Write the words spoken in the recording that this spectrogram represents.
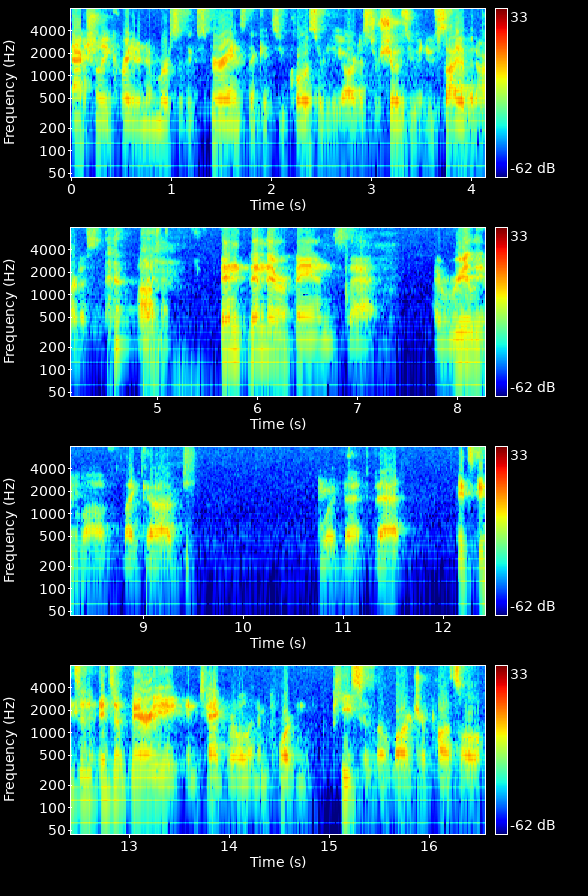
actually create an immersive experience that gets you closer to the artist or shows you a new side of an artist. Um, then, then there are bands that I really love, like uh, Wood, that that it's it's a it's a very integral and important piece of the larger puzzle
